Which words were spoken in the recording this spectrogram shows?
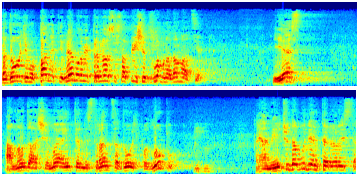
da dođemo pameti, nemoj mi prenositi šta piše zlobna Dalmacija. Jest, ali onda će moja internet stranca doći pod lupu, a ja neću da budem terorista.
